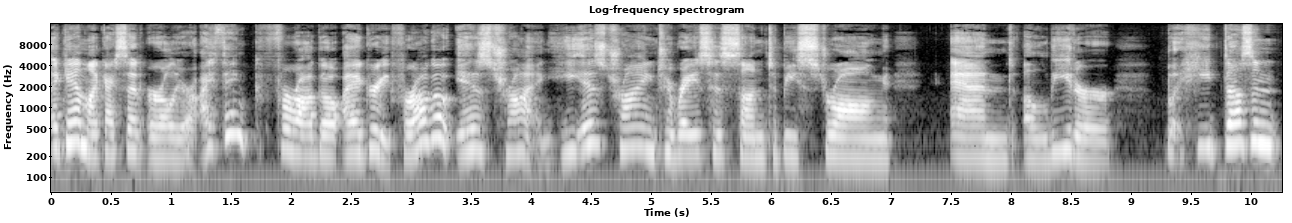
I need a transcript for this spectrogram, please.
again, like I said earlier, I think Ferahgo, I agree. Ferahgo is trying. He is trying to raise his son to be strong and a leader, but he doesn't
